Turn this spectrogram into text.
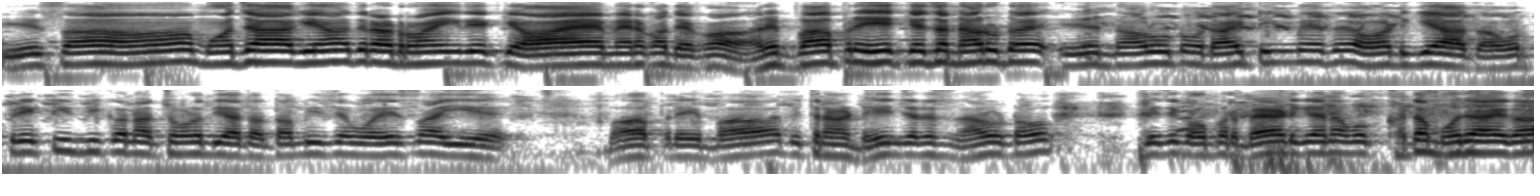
ये सा हाँ मज़ा आ गया तेरा ड्राइंग देख के। आए मेरे को देखो, अरे बाप रे, एक कैसा नारूटो है। ये नारुतो डाइटिंग में से हट गया था और प्रैक्टिस भी करना छोड़ दिया था, तभी से वो ऐसा ही है। बाप रे बाप, इतना डेंजरस नारुतो किसी के ऊपर बैठ गया ना, वो ख़त्म हो जाएगा।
